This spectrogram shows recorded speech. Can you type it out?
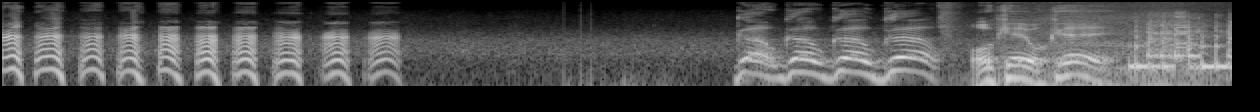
Go, go, go, go. Okay, okay.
